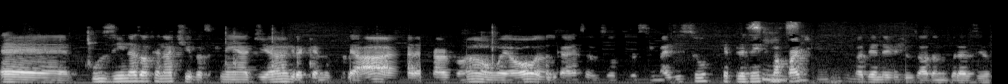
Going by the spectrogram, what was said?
é, usinas alternativas, que nem a de Angra, que é nuclear, é carvão, eólica, essas outras assim. Mas isso representa Sim, uma sim. parte mínima da energia usada no Brasil.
